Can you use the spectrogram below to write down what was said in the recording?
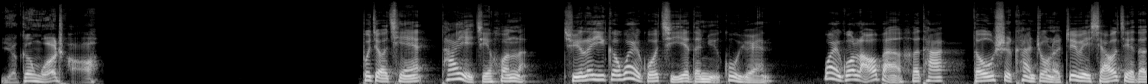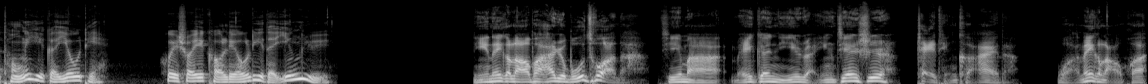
也跟我吵。不久前，他也结婚了，娶了一个外国企业的女雇员，外国老板和他。”都是看中了这位小姐的同一个优点，会说一口流利的英语。你那个老婆还是不错的，起码没跟你软硬兼施，这挺可爱的。我那个老婆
